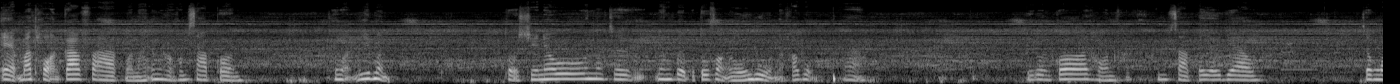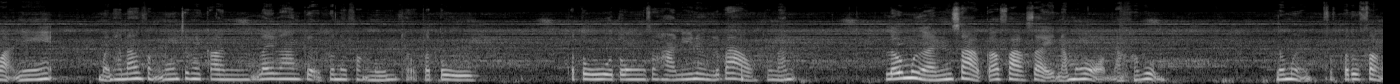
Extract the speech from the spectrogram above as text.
แอบมาถอนกล้าฝากก่อนนะให้มันถอนคำสาปก่อนจังหวะนี้เหมือนต่อชแนลน่าจะยังเปิดประตูฝั่งโน้นอยู่นะครับผม อ่า ทุกคนก็ถอนคำสาปไปยาวๆ จังหวะนี้เหมือนทางด้านฝั่งนู้นจะมีการไล่ล่าเกิดขึ้นในฝั่งนู้นแถวประตู ประตูตรงสถานีหนึ่งหรือเปล่าตรงนั้น แล้วเหมือนสาบก็ฝากใส่น้ำหอมนะครับผมแล้วเหมือนประตูฝั่ง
